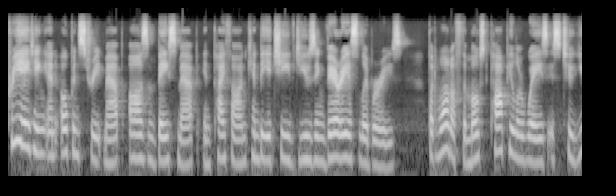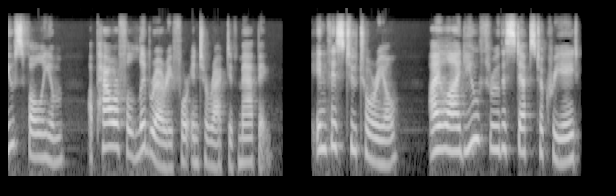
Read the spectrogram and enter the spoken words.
Creating an OpenStreetMap OSM basemap in Python can be achieved using various libraries, but one of the most popular ways is to use Folium, a powerful library for interactive mapping. In this tutorial, I'll guide you through the steps to create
